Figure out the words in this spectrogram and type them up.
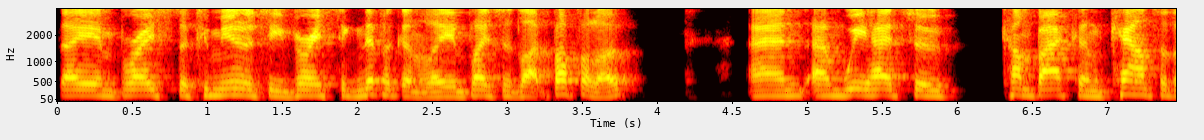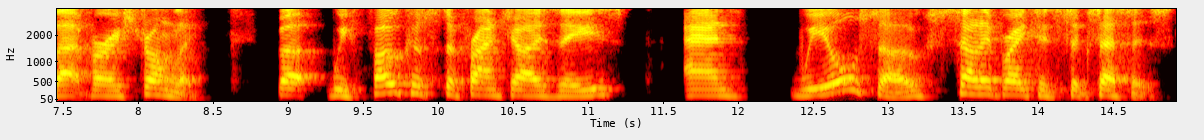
They embraced the community very significantly in places like Buffalo. And, and we had to come back and counter that very strongly. But we focused the franchisees and we also celebrated successes.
